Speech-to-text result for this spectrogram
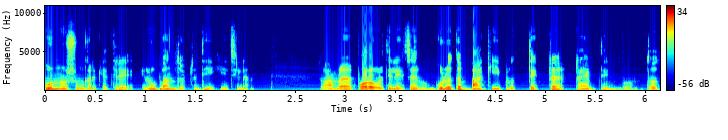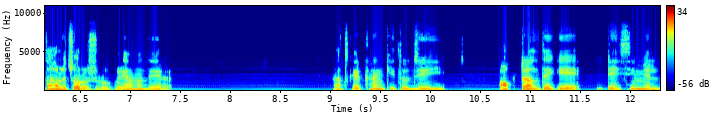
পূর্ণ সংখ্যার ক্ষেত্রে রূপান্তরটা দেখিয়েছিলাম। তো আমরা পরবর্তী লেকচারগুলোতে বাকি প্রত্যেকটা টাইপ দেখব। তো তাহলে চলো শুরু করি আমাদের আজকের কাঙ্ক্ষিত যেই অক্টাল থেকে ডেসিমেল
